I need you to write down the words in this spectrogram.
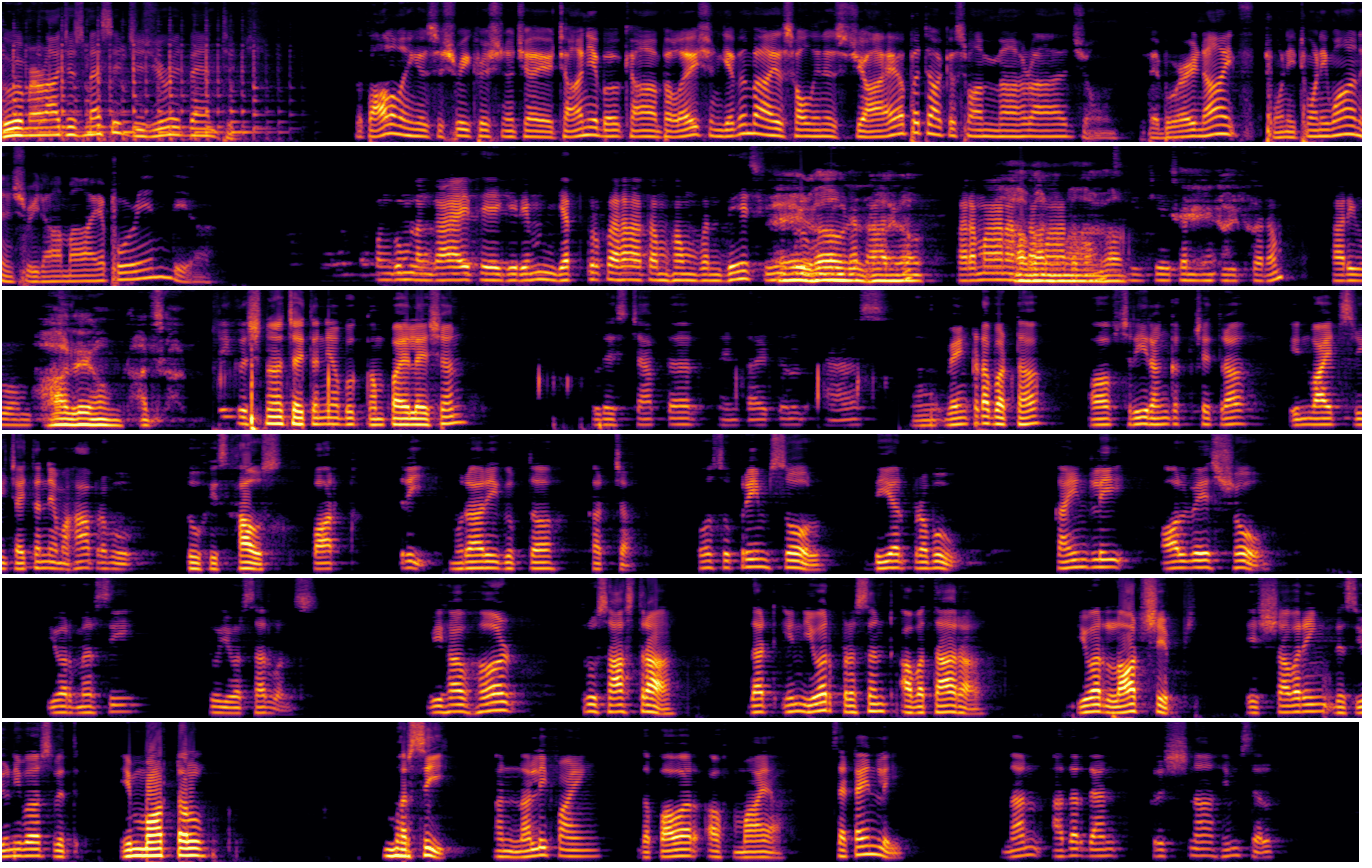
Guru Maharaj's message is your advantage. The following is the Sri Krishna Chaitanya book compilation given by His Holiness Jaya Pataka Swami Maharaj on February 9th, 2021 in Sridham Mayapur, India. पंगुम लंगाए थे गिरिम यत कृपा तम हम वंदे परमानंद श्री चैतन्य ईश्वरम हरि ओम हरे ओम Sri Krishna Chaitanya book compilation. Today's chapter entitled as uh, Venkata Bhatta of Sri Rangakshetra invites Sri Chaitanya Mahaprabhu to his house, part 3. Murari Gupta Kadacha. O Supreme Soul, dear Prabhu, kindly always show your mercy to your servants. We have heard through Shastra that in your present avatara, your Lordship is showering this universe with immortal mercy and nullifying the power of Maya. Certainly, none other than Krishna himself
